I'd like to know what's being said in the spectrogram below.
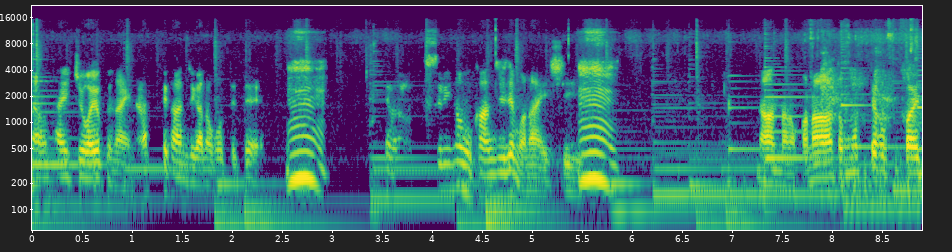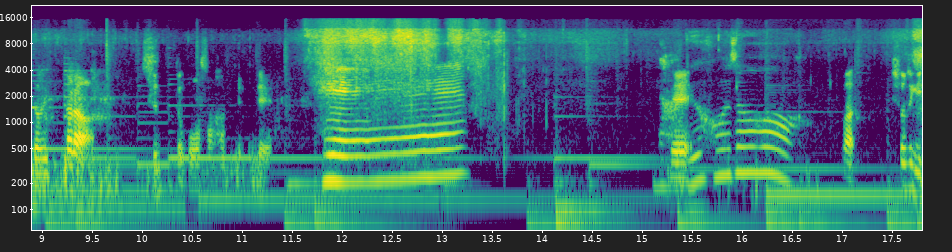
あの体調が良くないなって感じが残ってて、うんでも薬飲む感じでもないし、うん。何なのかなと思って北海道行ったら、スッとこう下がってって、へえ。なるほど。正直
